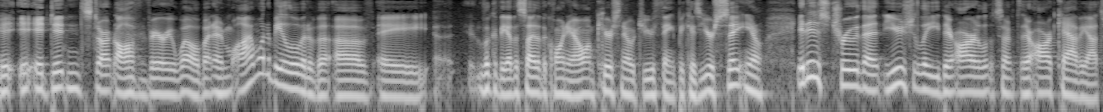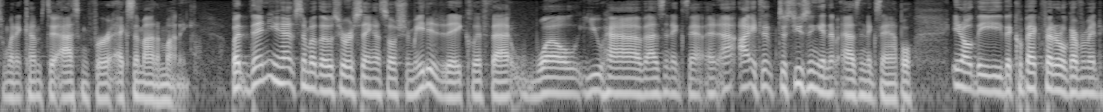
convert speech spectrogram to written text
it, it, didn't start off very well. But and I want to be a little bit of a, of a uh, look at the other side of the coin here. I'm curious to know what you think because you're saying, you know, it is true that usually there are there are caveats when it comes to asking for X amount of money. But then you have some of those who are saying on social media today, Cliff, that well, you have as an example, and I, I just using it as an example, you know, the, the Quebec federal government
